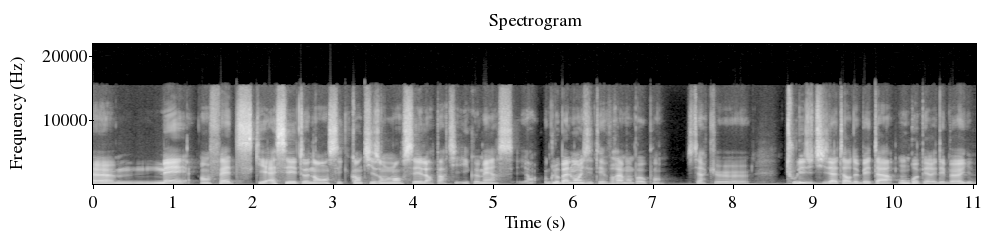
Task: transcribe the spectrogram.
Euh, mais en fait, ce qui est assez étonnant, c'est que quand ils ont lancé leur partie e-commerce, globalement, ils étaient vraiment pas au point. C'est-à-dire que tous les utilisateurs de bêta ont repéré des bugs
